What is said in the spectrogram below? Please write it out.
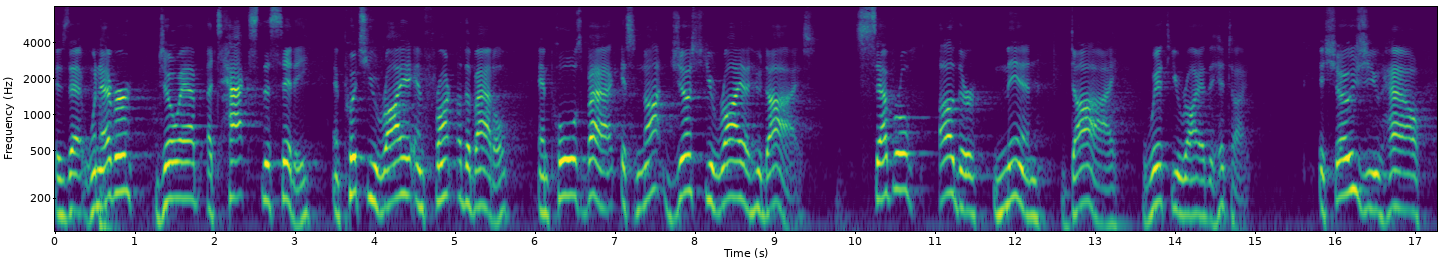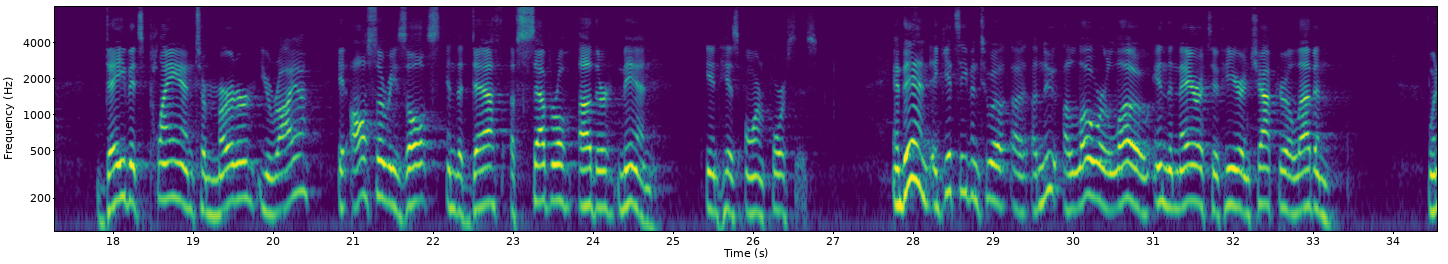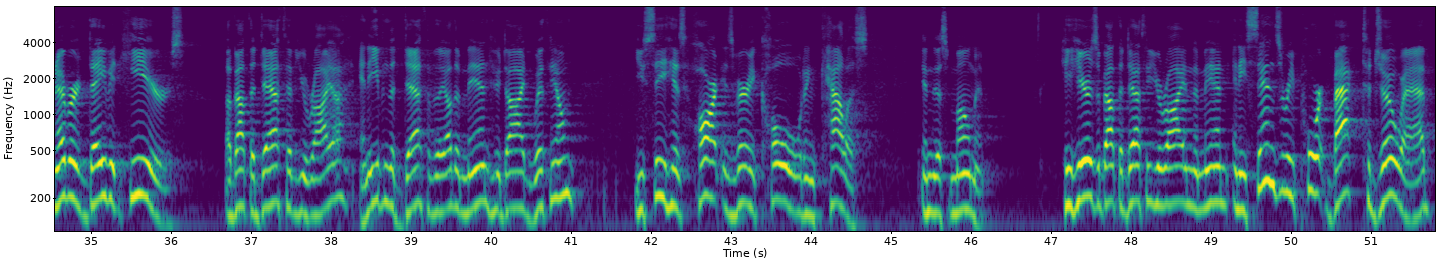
is that whenever Joab attacks the city and puts Uriah in front of the battle and pulls back, it's not just Uriah who dies. Several other men die with Uriah the Hittite. It shows you how David's plan to murder Uriah, it also results in the death of several other men in his armed forces. And then it gets even to a, a, a, new, a lower low in the narrative here in chapter 11. Whenever David hears about the death of Uriah and even the death of the other men who died with him, you see his heart is very cold and callous in this moment. He hears about the death of Uriah and the men, and he sends a report back to Joab,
